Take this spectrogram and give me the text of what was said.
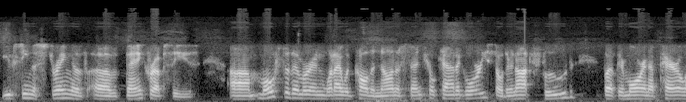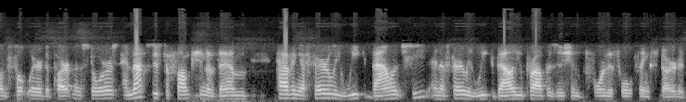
you've seen a string of, of bankruptcies. Um, most of them are in what I would call the non-essential category, so they're not food but they're more in apparel and footwear department stores. And that's just a function of them having a fairly weak balance sheet and a fairly weak value proposition before this whole thing started.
